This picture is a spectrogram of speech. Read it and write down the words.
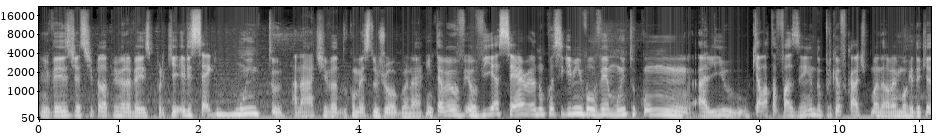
em vez de assistir pela primeira vez, porque ele segue muito a narrativa do começo do jogo, né? Então eu, eu vi a Sarah, eu não consegui me envolver muito com ali o, o que ela tá fazendo, porque eu ficava tipo, mano, ela vai morrer daqui a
